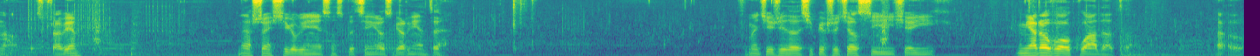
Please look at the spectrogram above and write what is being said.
No, po sprawie. Na szczęście gobliny nie są specjalnie rozgarnięte. W momencie, jeżeli zada się pierwszy cios i się ich miarowo okłada, to... Uh-oh.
